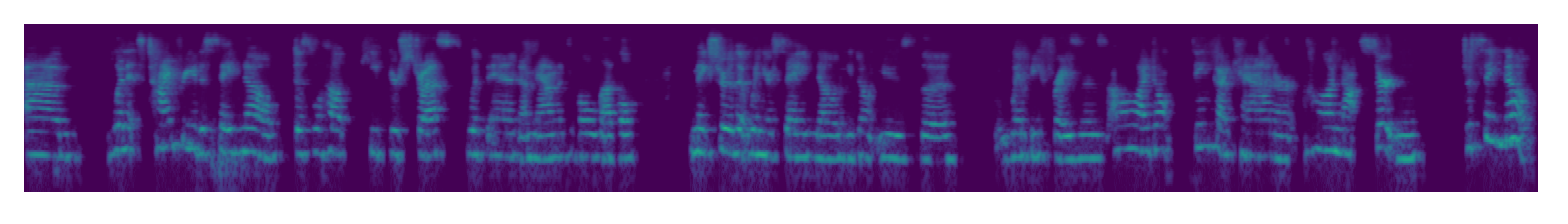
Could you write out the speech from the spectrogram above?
um, when it's time for you to say no, this will help keep your stress within a manageable level. Make sure that when you're saying no, you don't use the wimpy phrases, oh, I don't think I can, or oh, I'm not certain. Just say no.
